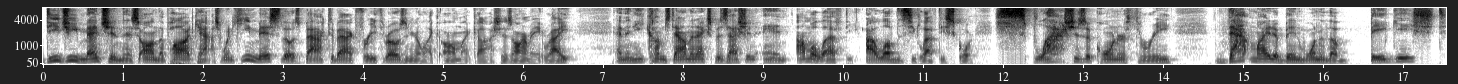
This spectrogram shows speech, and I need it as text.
DG mentioned this on the podcast when he missed those back to back free throws, and you're like, oh my gosh, his arm ain't right. And then he comes down the next possession, and I'm a lefty. I love to see lefty score. Splashes a corner three. That might have been one of the biggest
